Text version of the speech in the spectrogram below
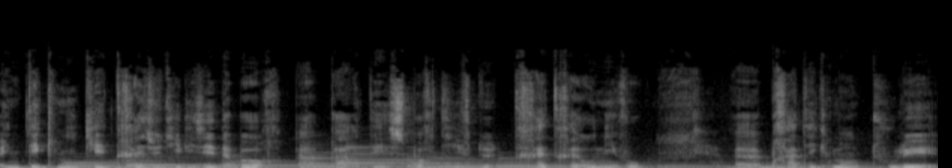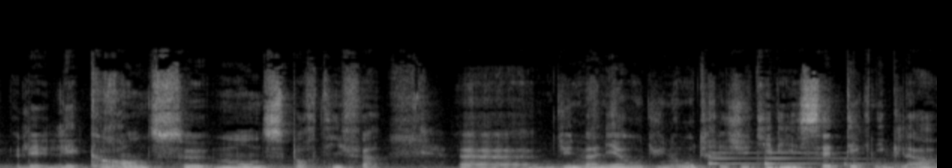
une technique qui est très utilisée d'abord euh, par des sportifs de très très haut niveau. Euh, pratiquement tous les, les, grands de ce monde sportif, d'une manière ou d'une autre, ils utilisent cette technique-là.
